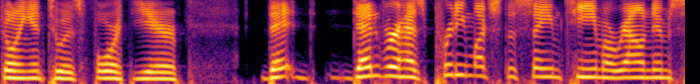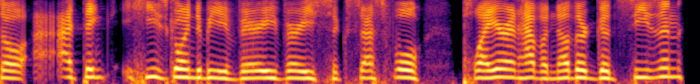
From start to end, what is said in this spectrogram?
going into his fourth year. That Denver has pretty much the same team around him, so I think he's going to be a very, very successful player and have another good season.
